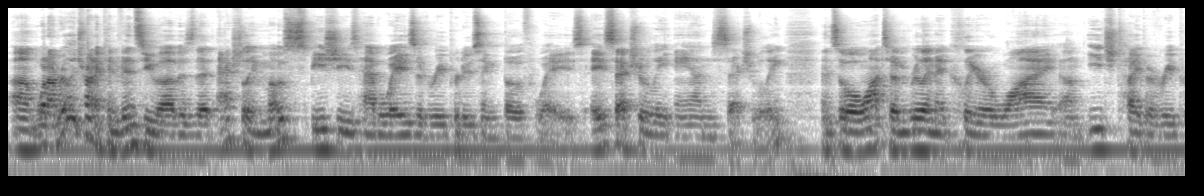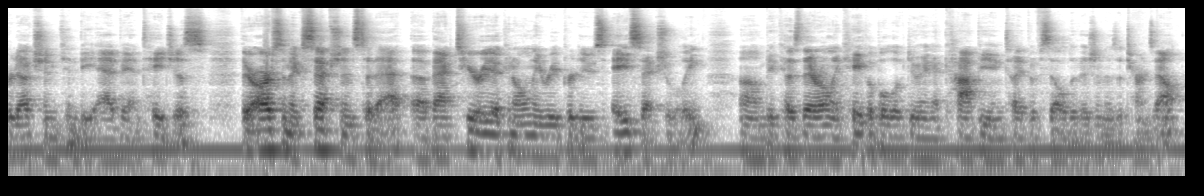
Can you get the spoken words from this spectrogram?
Um, what I'm really trying to convince you of is that actually most species have ways of reproducing both ways, asexually and sexually. And so we'll want to really make clear why um, each type of reproduction can be advantageous. There are some exceptions to that. Uh, bacteria can only reproduce asexually um, because they're only capable of doing a copying type of cell division, as it turns out.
